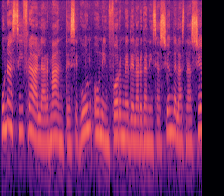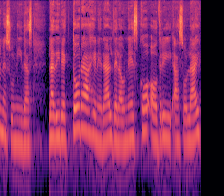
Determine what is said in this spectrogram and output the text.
una cifra alarmante según un informe de la Organización de las Naciones Unidas. La directora general de la UNESCO, Audrey Azoulay,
